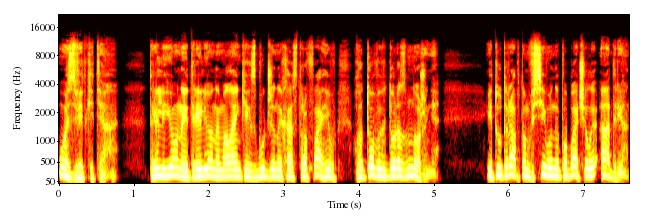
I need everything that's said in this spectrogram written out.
Ось звідки тяга. Трильйони і трильйони маленьких збуджених астрофагів, готових до розмноження. І тут раптом всі вони побачили Адріан.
